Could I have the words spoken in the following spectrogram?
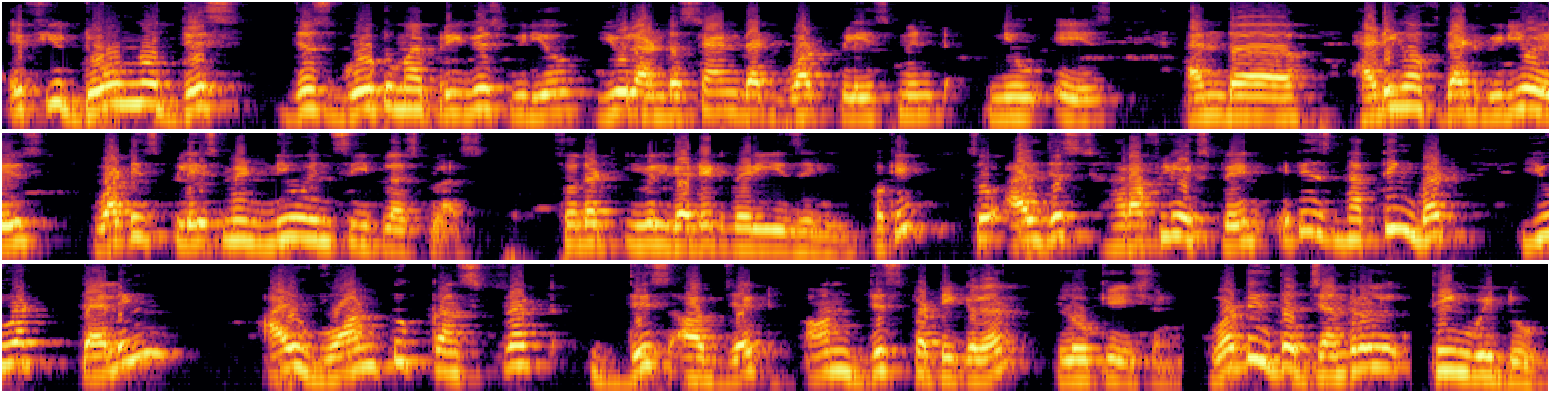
If you don't know this just go to my previous video you will understand that what placement new is. And the heading of that video is what is placement new in C++ so that you will get it very easily okay? So I'll just roughly explain. It is nothing but you are telling I want to construct this object on this particular location. What is the general thing we do?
